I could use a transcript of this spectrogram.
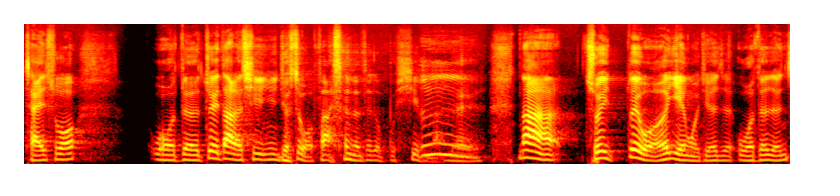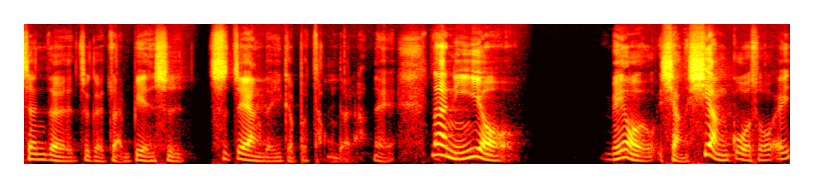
才说，我的最大的幸运就是我发生了这个不幸嘛。嗯、对，那所以对我而言，我觉得我的人生的这个转变是是这样的一个不同的了。对，那你有？没有想象过说，哎，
